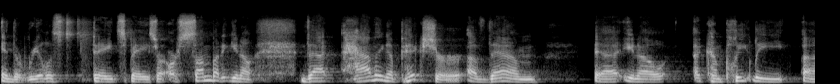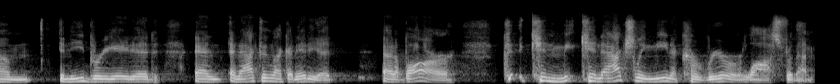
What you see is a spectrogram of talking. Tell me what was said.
in the real estate space or, or somebody you know that having a picture of them uh, you know completely um, inebriated and and acting like an idiot at a bar can can actually mean a career loss for them.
